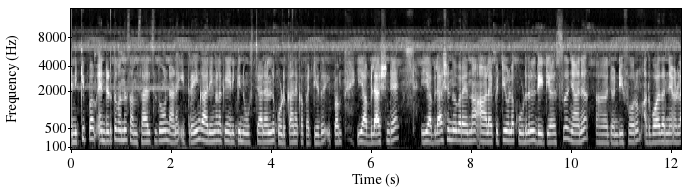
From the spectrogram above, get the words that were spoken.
എനിക്കിപ്പം എന്റെ അടുത്ത് വന്ന് സംസാരിച്ചത് കൊണ്ടാണ് ഇത്രയും കാര്യങ്ങളൊക്കെ എനിക്ക് ന്യൂസ് ചാനലിന് കൊടുക്കാനൊക്കെ പറ്റിയത്. ഇപ്പം ഈ അഭിലാഷിന്റെ ഈ അഭിലാഷ് എന്ന് പറയുന്ന ആളെ പറ്റിയുള്ള കൂടുതൽ ഡീറ്റെയിൽസ് ഞാൻ ട്വന്റി ഫോറും അതുപോലെ തന്നെയുള്ള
